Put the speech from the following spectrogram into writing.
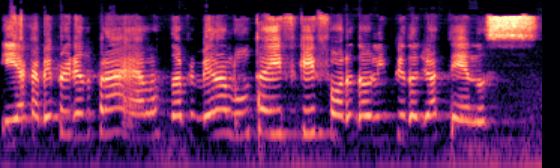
E acabei perdendo para ela na primeira luta e fiquei fora da Olimpíada de Atenas.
